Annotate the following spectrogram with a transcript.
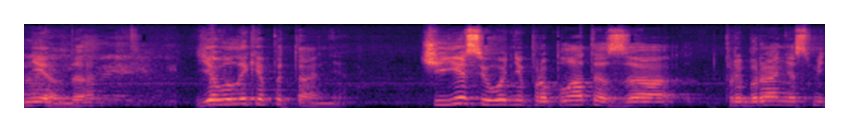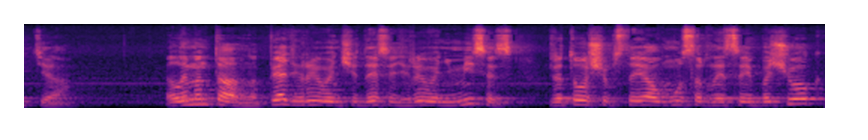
Ні, Ні, да? Є велике питання. Чи є сьогодні проплата за прибирання сміття? Елементарно, 5 гривень чи 10 гривень в місяць для того, щоб стояв мусорний цей бачок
